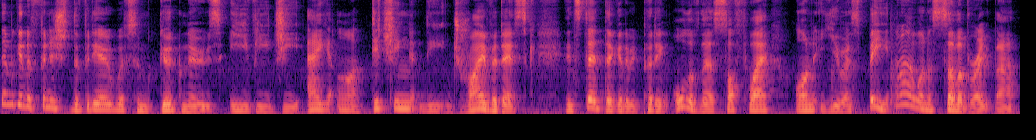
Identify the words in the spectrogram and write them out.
Then we're going to finish the video with some good news. EVGA are ditching the driver disk. Instead, they're going to be putting all of their software on USB, and I want to celebrate that.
